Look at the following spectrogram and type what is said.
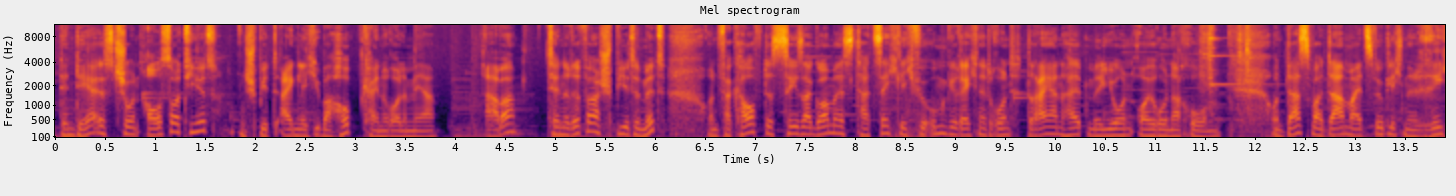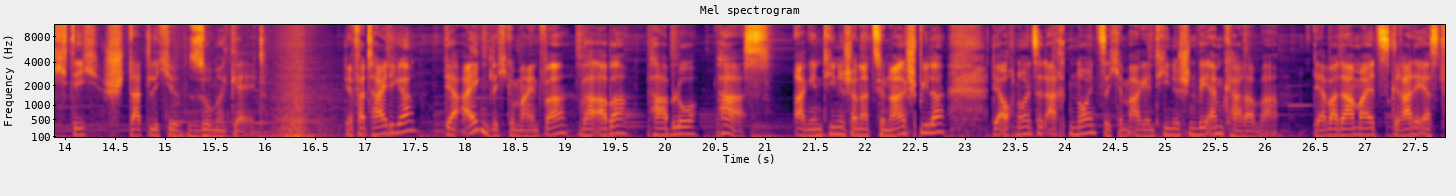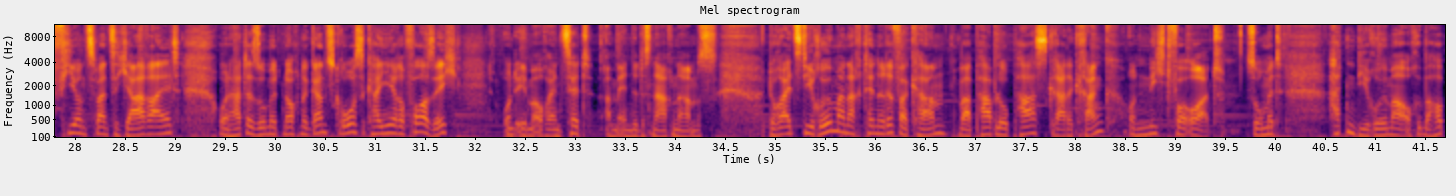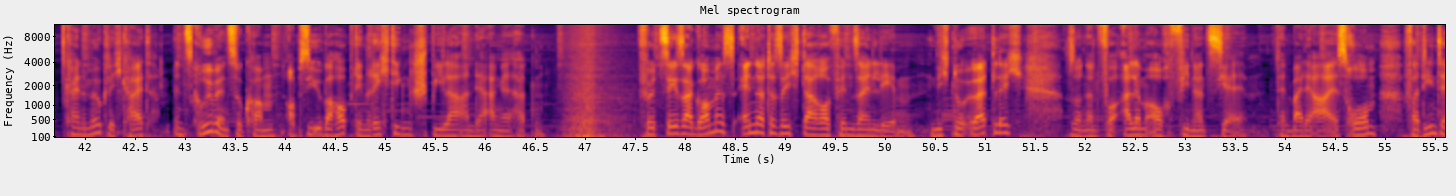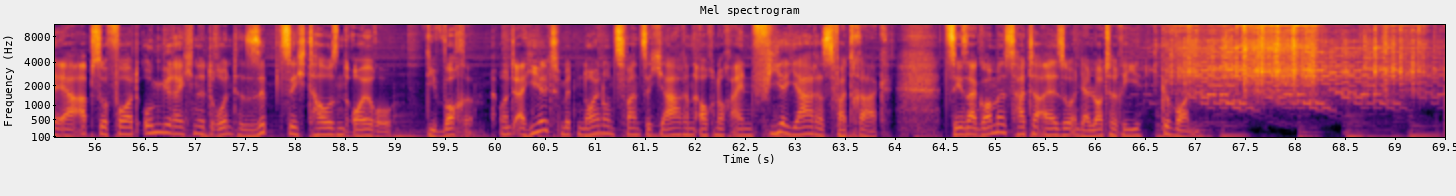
Denn der ist schon aussortiert und spielt eigentlich überhaupt keine Rolle mehr. Aber Teneriffa spielte mit und verkaufte Cesar Gomez tatsächlich für umgerechnet rund dreieinhalb Millionen Euro nach Rom. Und das war damals wirklich eine richtig stattliche Summe Geld. Der Verteidiger, der eigentlich gemeint war, war aber Pablo Paz, argentinischer Nationalspieler, der auch 1998 im argentinischen WM-Kader war. Der war damals gerade erst 24 Jahre alt und hatte somit noch eine ganz große Karriere vor sich und eben auch ein Z am Ende des Nachnamens. Doch als die Römer nach Teneriffa kamen, war Pablo Paz gerade krank und nicht vor Ort. Somit hatten die Römer auch überhaupt keine Möglichkeit, ins Grübeln zu kommen, ob sie überhaupt den richtigen Spieler an der Angel hatten. Für Cesar Gomez änderte sich daraufhin sein Leben, nicht nur örtlich, sondern vor allem auch finanziell. Denn bei der AS Rom verdiente er ab sofort umgerechnet rund 70.000 Euro die Woche und erhielt mit 29 Jahren auch noch einen Vierjahresvertrag. Cesar Gomez hatte also in der Lotterie gewonnen.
